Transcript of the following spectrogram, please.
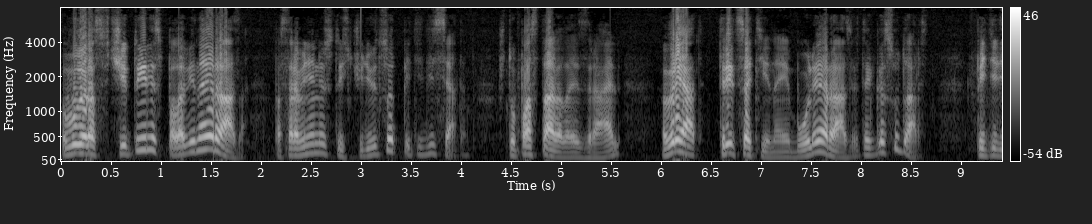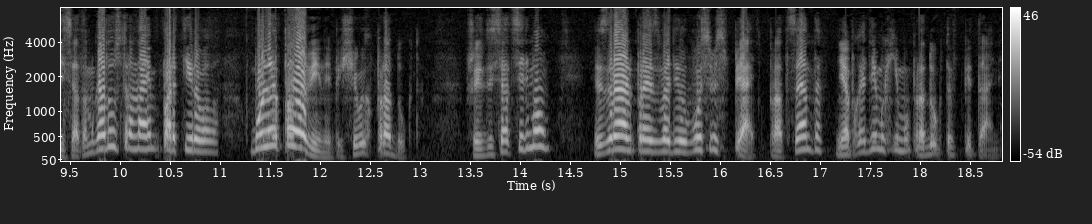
вырос в 4,5 раза, по сравнению с 1950 что поставило Израиль в ряд 30 наиболее развитых государств. В 50 году страна импортировала более половины пищевых продуктов. В 67 Израиль производил 85% необходимых ему продуктов питания.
